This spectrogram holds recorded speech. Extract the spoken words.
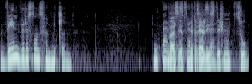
wen würdest du uns vermitteln? Was jetzt mit realistischem Zu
